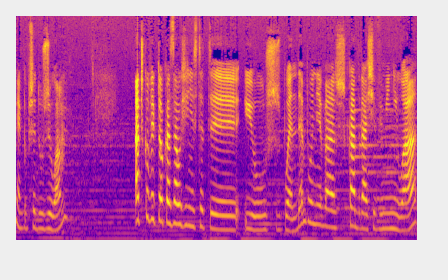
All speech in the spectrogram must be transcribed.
jakby przedłużyłam. Aczkolwiek to okazało się niestety już błędem, ponieważ kadra się wymieniła.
